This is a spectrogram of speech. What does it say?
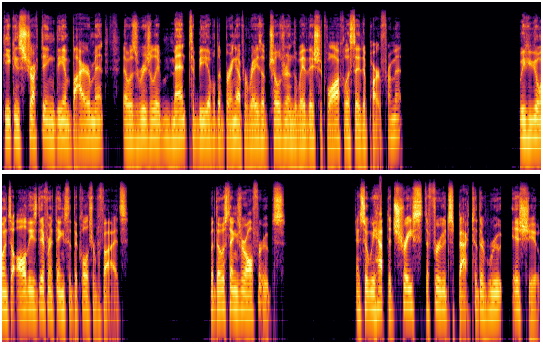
deconstructing the environment that was originally meant to be able to bring up or raise up children the way they should walk, lest they depart from it. We could go into all these different things that the culture provides. But those things are all fruits. And so we have to trace the fruits back to the root issue.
